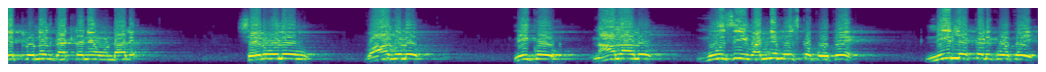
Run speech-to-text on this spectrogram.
ఎట్లున్నది గట్లనే ఉండాలి. చెరువులు వాగులు మీకు నాలాలు మూసి ఇవన్నీ మూసుకపోతే నీళ్ళు ఎక్కడికి పోతాయి?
